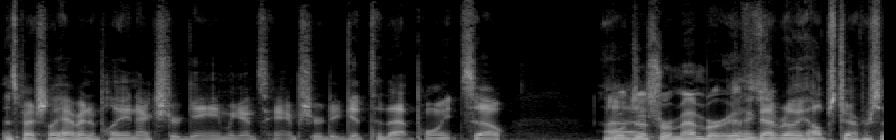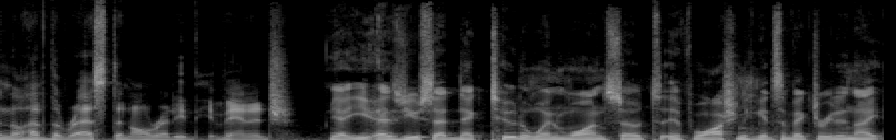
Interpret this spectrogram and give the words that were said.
especially having to play an extra game against Hampshire to get to that point. So well, uh, just remember, I think that really helps Jefferson. They'll have the rest and already the advantage. yeah, you, as you said, Nick, two to win one. So t- if Washington gets a victory tonight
